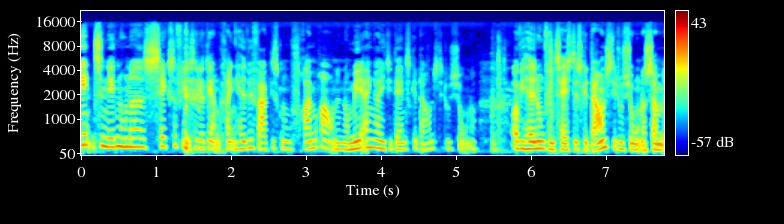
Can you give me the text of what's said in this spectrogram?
indtil 1986 eller deromkring havde vi faktisk nogle fremragende normeringer i de danske daginstitutioner. Og vi havde nogle fantastiske daginstitutioner, som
